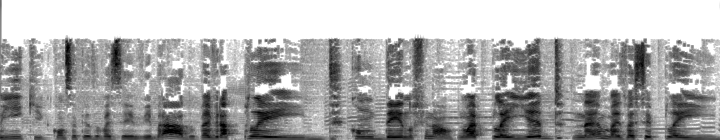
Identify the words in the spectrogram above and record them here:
i que com certeza vai ser vibrado, vai virar played com D no final. Não é played, né? Mas vai ser played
